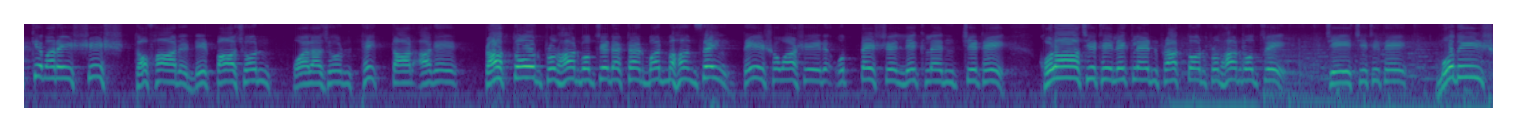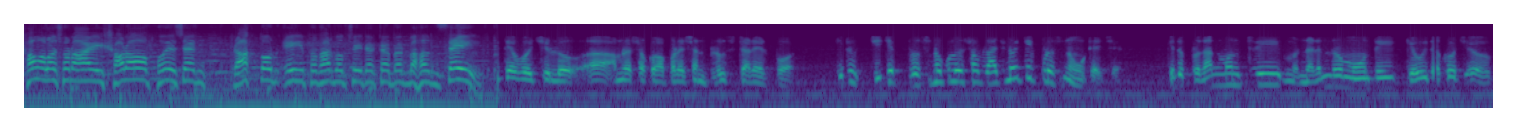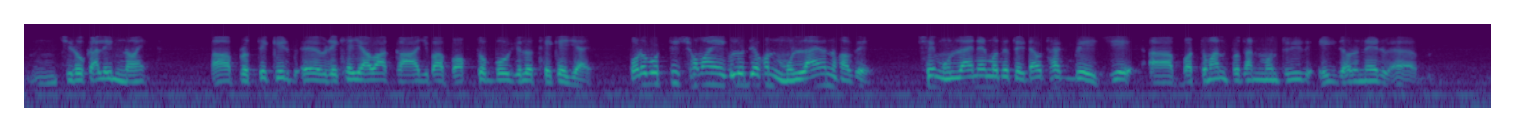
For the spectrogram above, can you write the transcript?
একেবারে শেষ দফার নির্বাচন, পয়লা জুন ঠিক তার আগে প্রাক্তন প্রধানমন্ত্রী ডাক্তার মনমোহন সিং দেশবাসীর উদ্দেশ্যে লিখলেন চিঠি, খোলা চিঠি লিখলেন প্রাক্তন প্রধানমন্ত্রী। যে চিঠিতে মোদীর সমালোচনায় সরব হয়েছেন প্রাক্তন এই প্রধানমন্ত্রী ডাক্তার মনমোহন সিং। হয়েছিল আমরা সকল অপারেশন ব্লু স্টারের পর। কিন্তু যে যে প্রশ্নগুলো সব রাজনৈতিক প্রশ্ন উঠেছে কিন্তু প্রধানমন্ত্রী নরেন্দ্র মোদী কেউই দেখো চিরকালীন নয়। প্রত্যেকের রেখে যাওয়া কাজ বা বক্তব্য যেগুলো থেকে যায়। পরবর্তী সময় এগুলো যখন মূল্যায়ন হবে, সেই মূল্যায়নের মধ্যে তো এটাও থাকবে যে বর্তমান প্রধানমন্ত্রীর এই ধরনের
